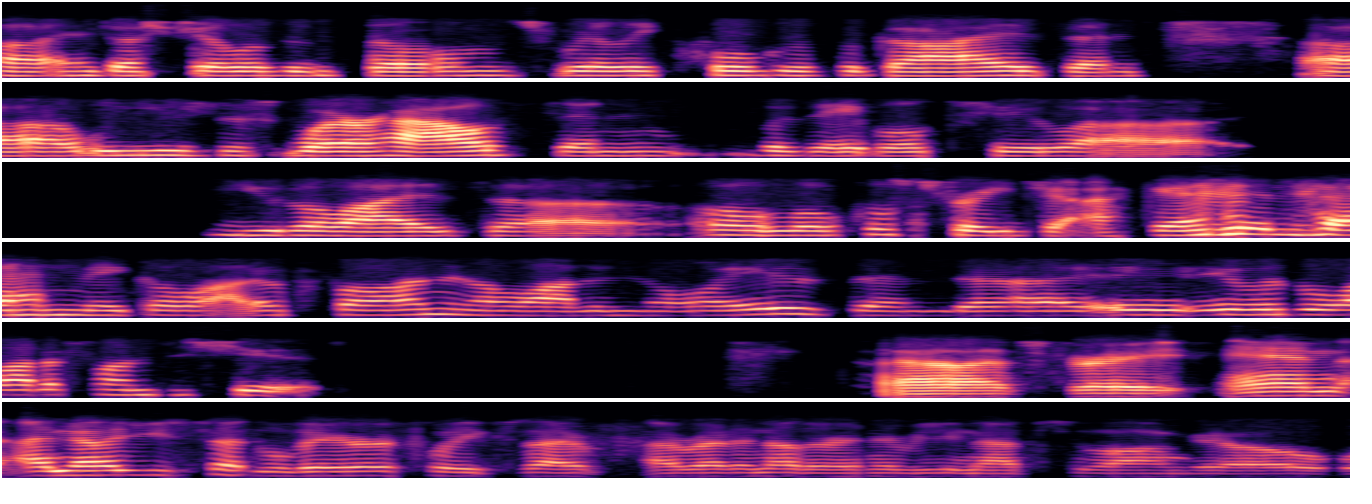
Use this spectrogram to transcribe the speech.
uh industrialism films really cool group of guys and uh we used this warehouse and was able to uh utilize a, a local straitjacket and make a lot of fun and a lot of noise, and uh, it, it was a lot of fun to shoot. Oh, that's great. And I know you said lyrically, because I, I read another interview not too long ago.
